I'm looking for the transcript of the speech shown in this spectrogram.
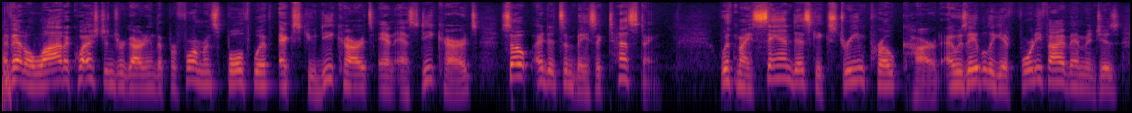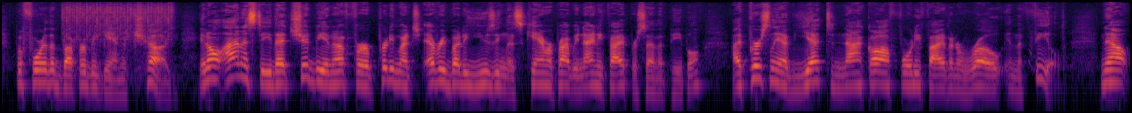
I've had a lot of questions regarding the performance both with XQD cards and SD cards, so I did some basic testing. With my SanDisk Extreme Pro card, I was able to get 45 images before the buffer began to chug. In all honesty, that should be enough for pretty much everybody using this camera, probably 95% of the people. I personally have yet to knock off 45 in a row in the field. Now,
